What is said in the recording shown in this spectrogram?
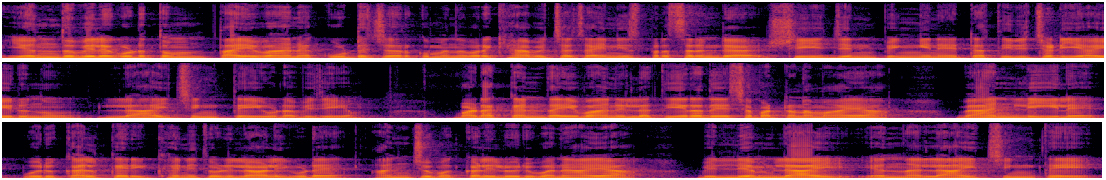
എന്തു വില കൊടുത്തും തൈവാനെ കൂട്ടിച്ചേർക്കുമെന്ന് പ്രഖ്യാപിച്ച ചൈനീസ് പ്രസിഡന്റ് ഷീ ജിൻ പിങ്ങിനേറ്റ തിരിച്ചടിയായിരുന്നു ലായ് ചിങ് തേയുടെ വിജയം. വടക്കൻ തൈവാനിലെ തീരദേശ പട്ടണമായ വാൻലിയിലെ ഒരു കൽക്കരി ഖനി തൊഴിലാളിയുടെ അഞ്ചു മക്കളിൽ ഒരുവനായ വില്യം ലായ് എന്ന ലായ് ചിങ് തേ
